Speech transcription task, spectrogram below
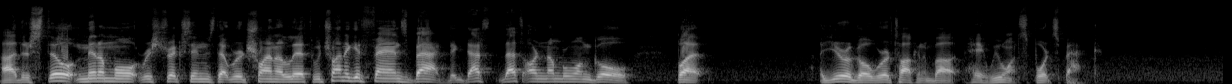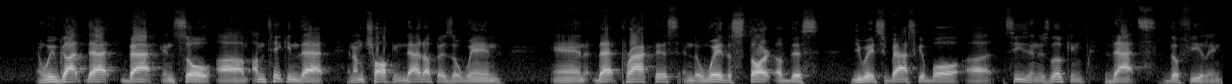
Uh, there's still minimal restrictions that we're trying to lift. We're trying to get fans back. That's that's our number one goal. But a year ago, we are talking about, hey, we want sports back. And we've got that back. And so um, I'm taking that and I'm chalking that up as a win. And that practice and the way the start of this UH basketball uh, season is looking, that's the feeling.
